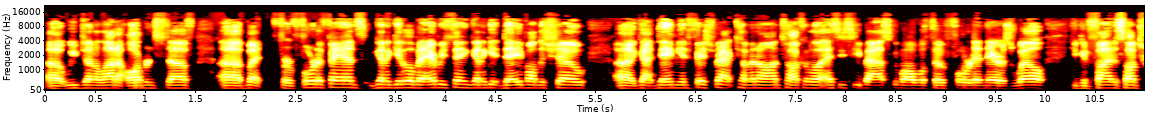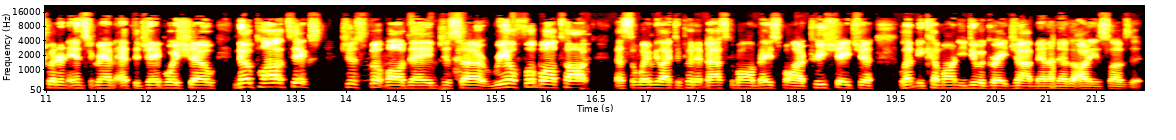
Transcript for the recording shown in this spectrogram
Uh, we've done a lot of Auburn stuff. Uh, but for Florida fans, going to get a little bit of everything. Going to get Dave on the show. Uh, got Damian Fishback coming on, talking a little SEC basketball. We'll throw Florida in there as well. You can find us on Twitter and Instagram at the J Boy Show. No politics, just football, Dave. Just uh, real football talk. That's the way we like to put it basketball and baseball. I appreciate you. Let me come on. You do a great job, man. I know the audience loves it.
